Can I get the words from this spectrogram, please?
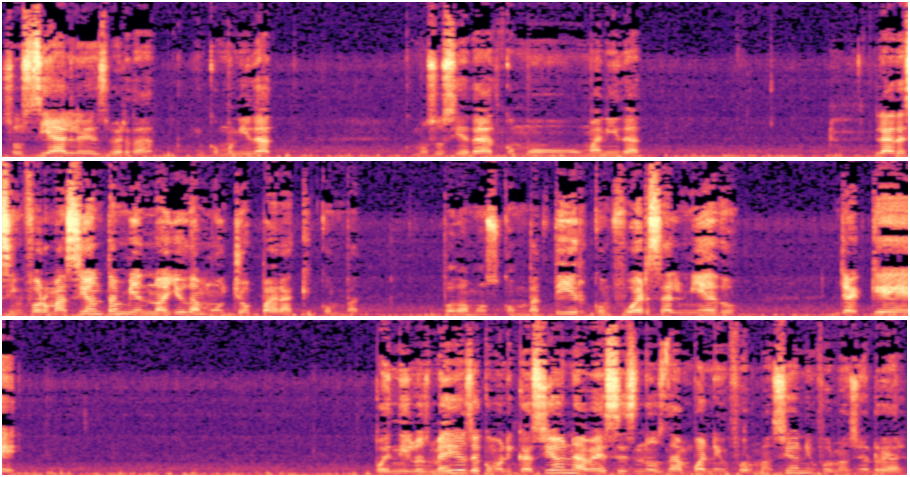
sociales, ¿verdad? Como sociedad, como humanidad. La desinformación también no ayuda mucho para que podamos combatir con fuerza el miedo, ya que pues ni los medios de comunicación a veces nos dan buena información, información real.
